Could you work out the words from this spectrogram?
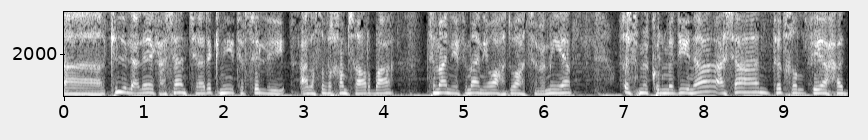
آه كل اللي عليك عشان تشاركني ترسل لي على صفر خمسة أربعة ثمانية ثمانية واحد واحد سبعمية. اسمك والمدينة عشان تدخل في أحد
